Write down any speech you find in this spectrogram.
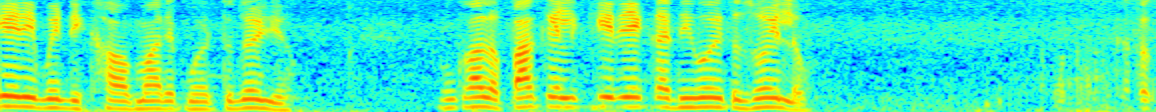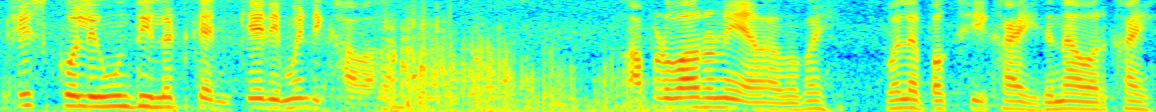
કેરી મીડી ખાવા મારી પણ તો જોઈ લો હું કાલો પાકેલી કેરી એકાદી હોય તો જોઈ લઉં. તો ખિસકોલી ઊંધી લટકાઈને કેરી મીડી ખાવા. આપણો વારો નહીં આવે ભાઈ. ભલે પક્ષી ખાય, જનાવર ખાય.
